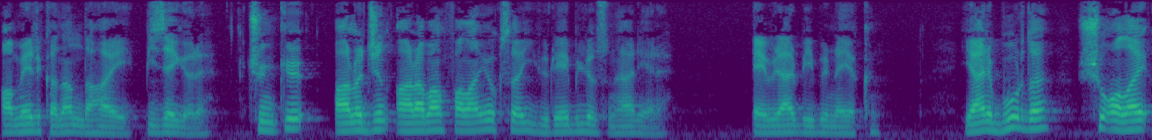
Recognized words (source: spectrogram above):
Amerika'dan daha iyi bize göre. Çünkü aracın, araban falan yoksa yürüyebiliyorsun her yere. Evler birbirine yakın. Yani burada şu olay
